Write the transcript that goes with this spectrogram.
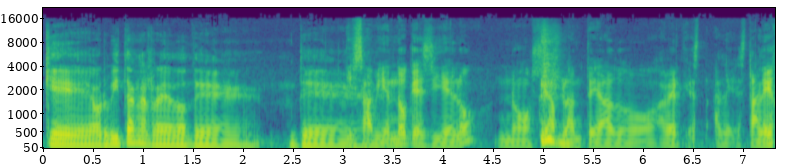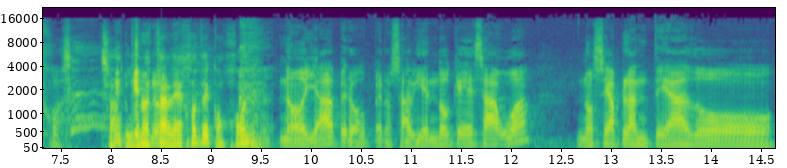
que orbitan alrededor de. de... Y sabiendo que es hielo, no se ha planteado. A ver, que está, lejos. Saturno está lejos de cojones. No, ya, pero, pero sabiendo que es agua no se ha planteado...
